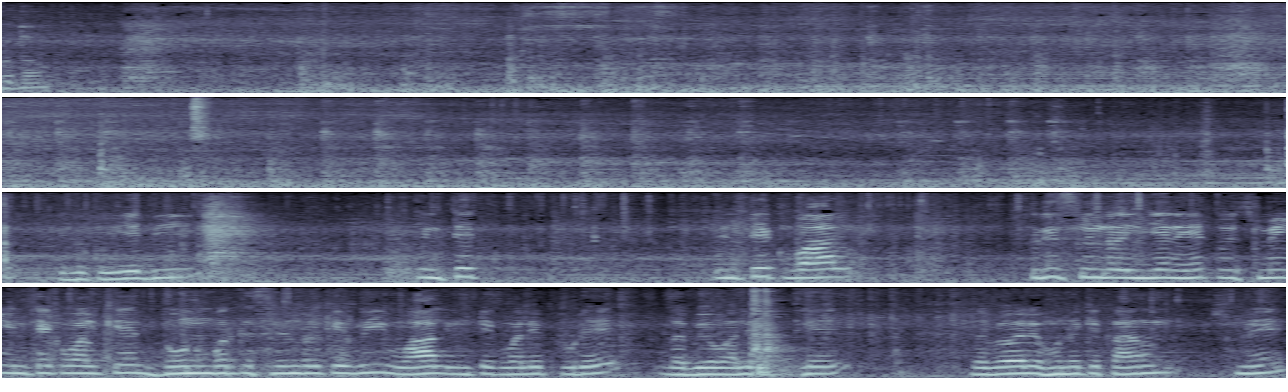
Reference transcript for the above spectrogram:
बताओ। देखो ये भी intake intake valve three cylinder engine है तो इसमें इंटेक वाल के दो नंबर के सिलेंडर के भी वाल इंटेक वाले पूरे दबे वाले थे। दबे वाले होने के कारण उसमें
